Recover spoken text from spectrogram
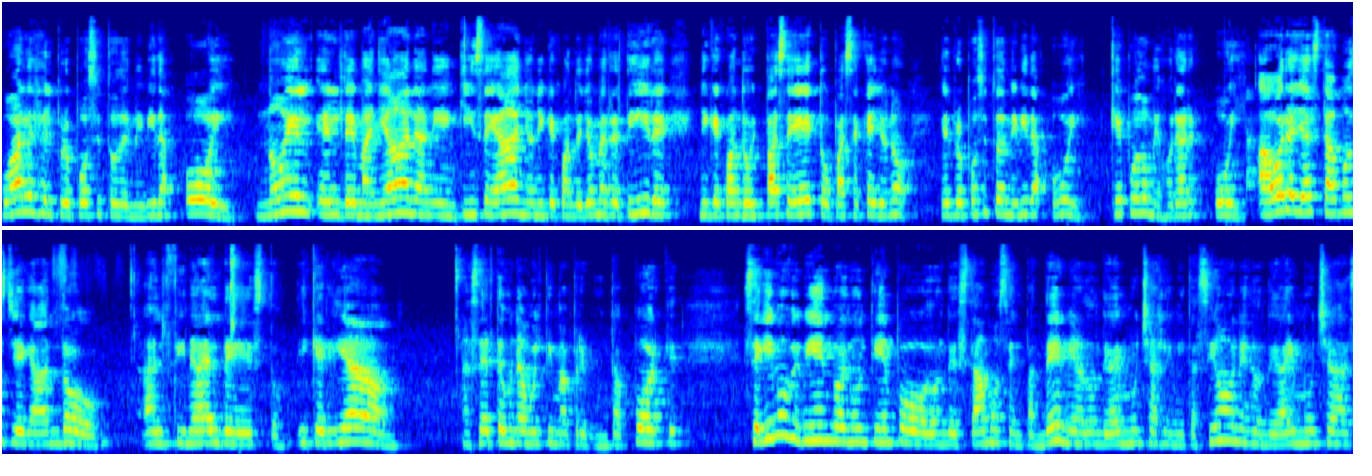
¿Cuál es el propósito de mi vida hoy? No el, el, de mañana, ni en 15 años, ni que cuando yo me retire, ni que cuando pase esto o pase aquello, no. El propósito de mi vida hoy. ¿Qué puedo mejorar hoy? Ahora ya estamos llegando al final de esto y quería hacerte una última pregunta porque seguimos viviendo en un tiempo donde estamos en pandemia, donde hay muchas limitaciones, donde hay muchas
